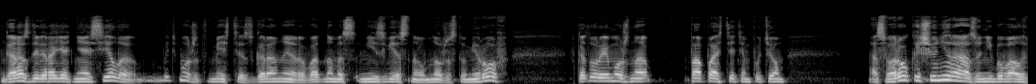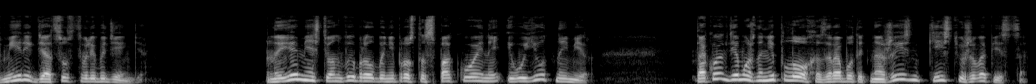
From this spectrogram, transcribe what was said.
Гораздо вероятнее осела, быть может, вместе с Гаронеро в одном из неизвестного множества миров, в которые можно попасть этим путем, а Сварог еще ни разу не бывал в мире, где отсутствовали бы деньги. На ее месте он выбрал бы не просто спокойный и уютный мир, такой, где можно неплохо заработать на жизнь кистью живописца.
